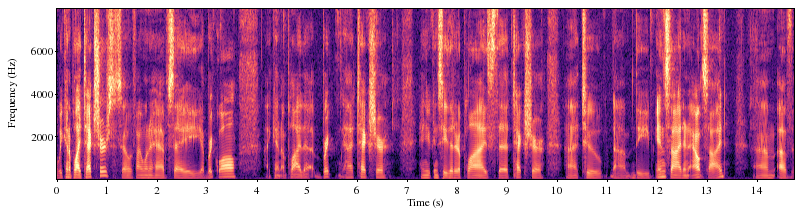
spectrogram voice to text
We can apply textures, so if I want to have, say, a brick wall, I can apply the brick texture and you can see that it applies the texture uh, to um, the inside and outside um, of,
